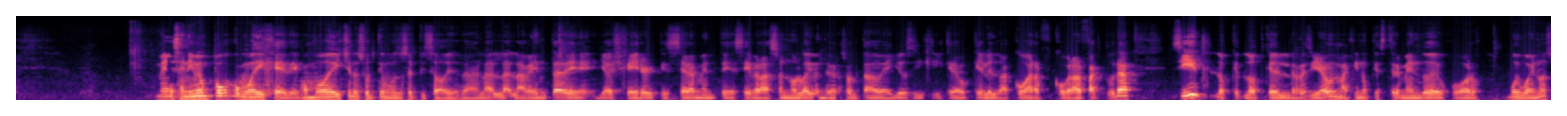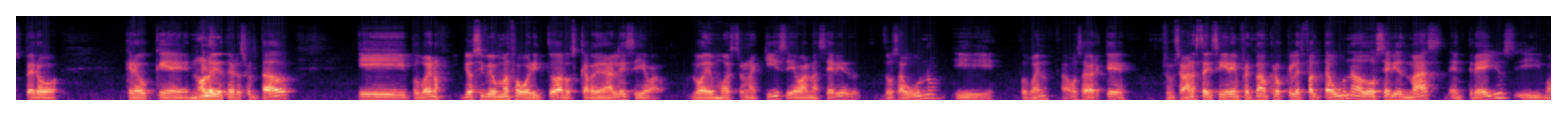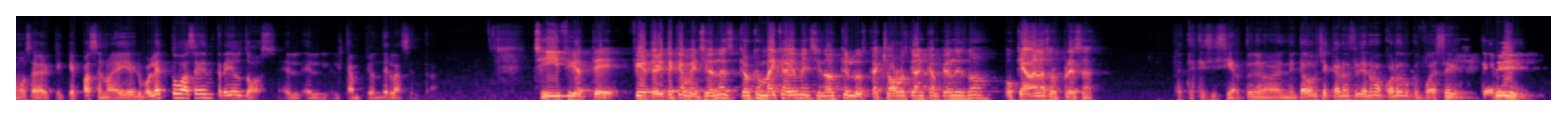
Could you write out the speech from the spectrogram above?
me desanimé un poco, como dije, de, como he dicho en los últimos dos episodios, la, la, venta de Josh Hader, que sinceramente ese brazo no lo habían de haber soltado ellos y, creo que les va a cobrar, cobrar factura. Sí, lo que, lo que recibieron, imagino que es tremendo de jugador muy buenos, pero creo que no lo habían de haber soltado. Y pues bueno, yo sí veo más favorito a los Cardenales, se lleva, lo demuestran aquí, se llevan la serie 2 a 1 y pues bueno, vamos a ver qué, se van a seguir enfrentando. Creo que les falta una o dos series más entre ellos y vamos a ver qué, pasa. ¿no? el boleto va a ser entre ellos dos, el, campeón de la central. Sí, fíjate, fíjate, ahorita que mencionas, creo que Mike había mencionado que los cachorros quedan campeones, ¿no? O que hagan la sorpresa. Fíjate que sí es cierto, yo no, necesitaba checar, ya no me acuerdo porque fue hace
